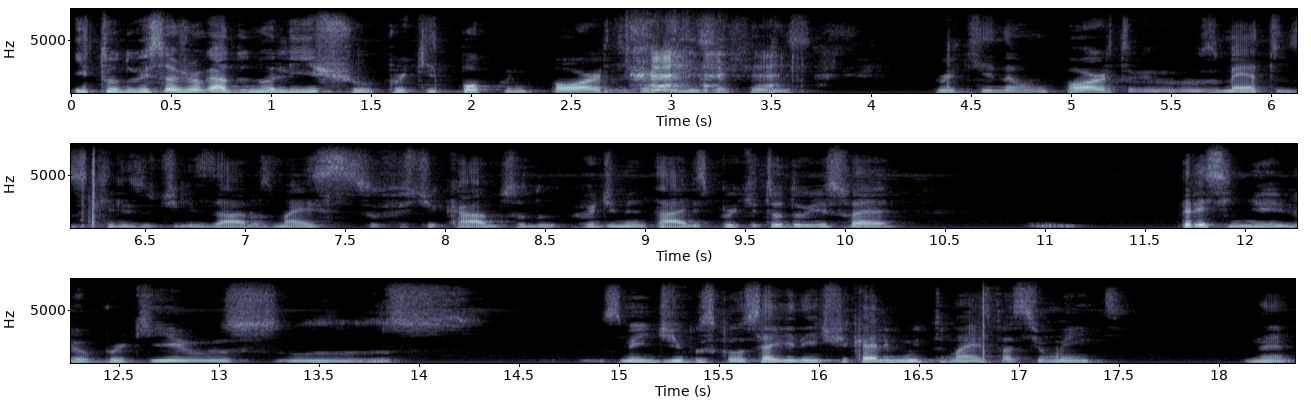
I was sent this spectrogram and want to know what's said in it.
E tudo isso é jogado no lixo, porque pouco importa o que a polícia fez porque não importa os métodos que eles utilizaram, os mais sofisticados, rudimentares, porque tudo isso é prescindível, porque os, os, os mendigos conseguem identificar ele muito mais facilmente, né?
